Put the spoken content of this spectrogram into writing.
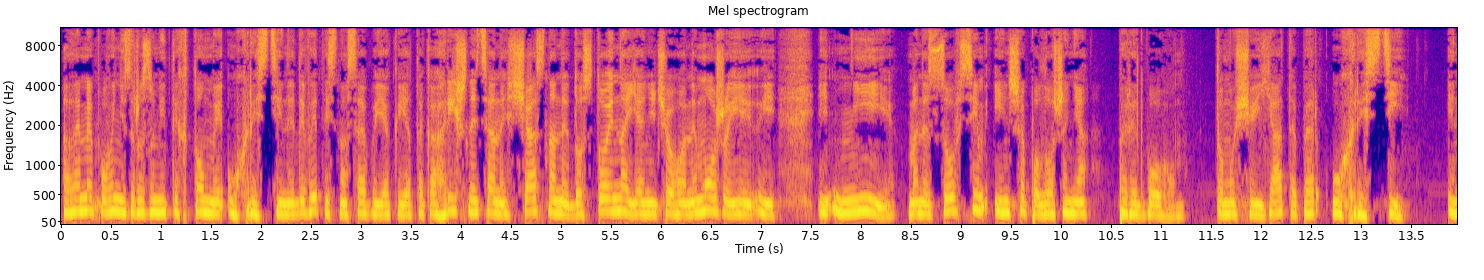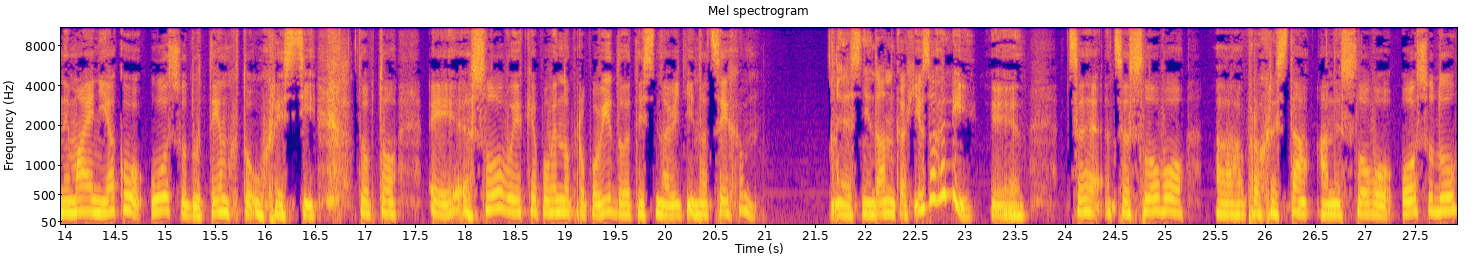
Але ми повинні зрозуміти, хто ми у Христі, не дивитись на себе, як я така грішниця, нещасна, недостойна, я нічого не можу. І, і, і Ні, в мене зовсім інше положення перед Богом, тому що я тепер у Христі. І немає ніякого осуду тим, хто у Христі. Тобто е, слово, яке повинно проповідуватись навіть і на цих е, сніданках, і взагалі е, це це слово про Христа, а не слово осуду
